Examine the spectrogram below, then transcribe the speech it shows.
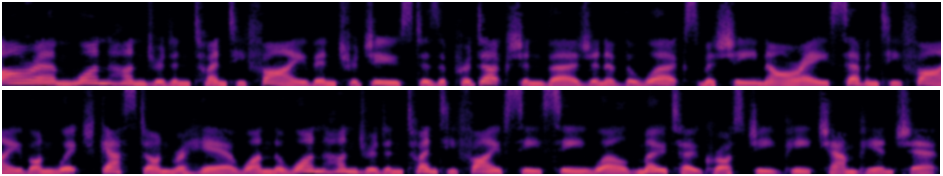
RM125 introduced as a production version of the works machine RA75 on which Gaston Rahier won the 125cc World Motocross GP Championship.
